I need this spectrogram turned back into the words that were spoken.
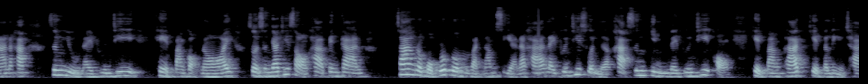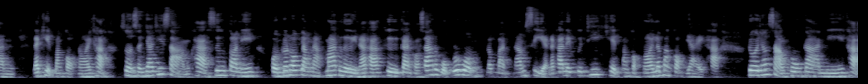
ณะนะคะ ซึ่งอยู่ในพื้นที่เขตบางกอกน้อย ส่วนสัญญาที่ 2 ค่ะ เป็นการสร้างระบบรวบรวมบำบัดน้ำเสียนะคะ ในพื้นที่ส่วนเหนือค่ะ ซึ่งกินในพื้นที่ของเขตบางพลัด เขตตลิ่งชัน และเขตบางกอกน้อยค่ะ ส่วนสัญญาที่ 3 ค่ะ ซึ่งตอนนี้ผลกระทบอย่างหนักมากเลยนะคะ คือการก่อสร้างระบบรวบรวมบำบัดน้ำเสียนะคะ ในพื้นที่เขตบางกอกน้อยและบางกอกใหญ่ค่ะ โดยทั้ง 3 โครงการนี้ค่ะ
